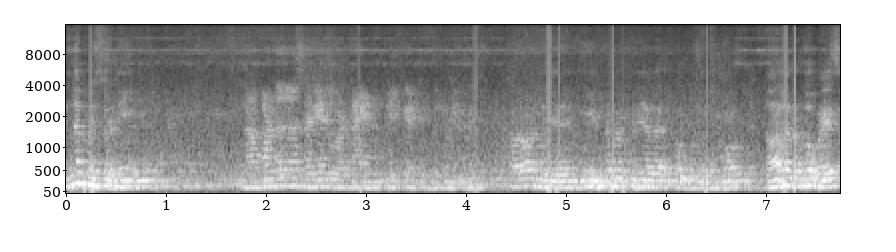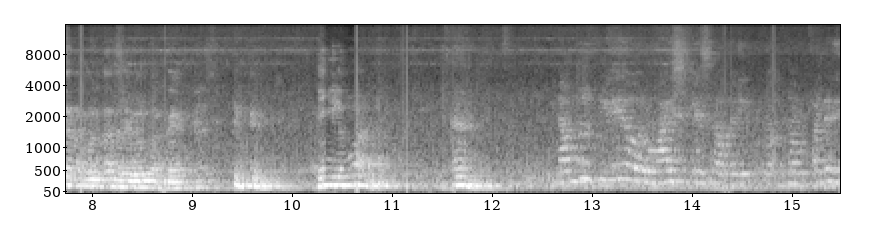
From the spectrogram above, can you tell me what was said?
என்ன பேசுற? நீ நான் பண்றதெல்லாம் சரியா பட் நான் என்ன கேட்டு பரவாயில்லையே நீ என்ன பெரியாதா இருக்க நான் ரொம்ப வயசானவங்களுக்கு தான் அந்த லெவல் வந்தேன். நீங்களுமா? ஆ. நம்மளுக்குள்ளேயே ஒரு வாய்ஸ் பேசுற மாதிரி. நம்ம பண்றது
